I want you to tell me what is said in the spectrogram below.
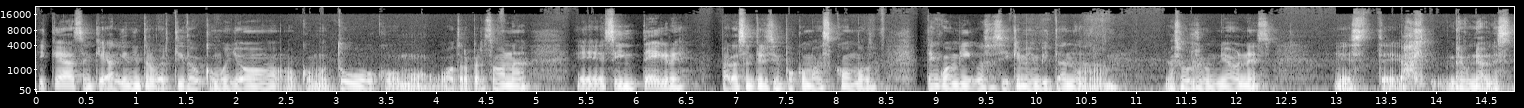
Y que hacen que alguien introvertido como yo o como tú o como otra persona eh, se integre para sentirse un poco más cómodo. Tengo amigos así que me invitan a, a sus reuniones. Este, ay, reuniones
